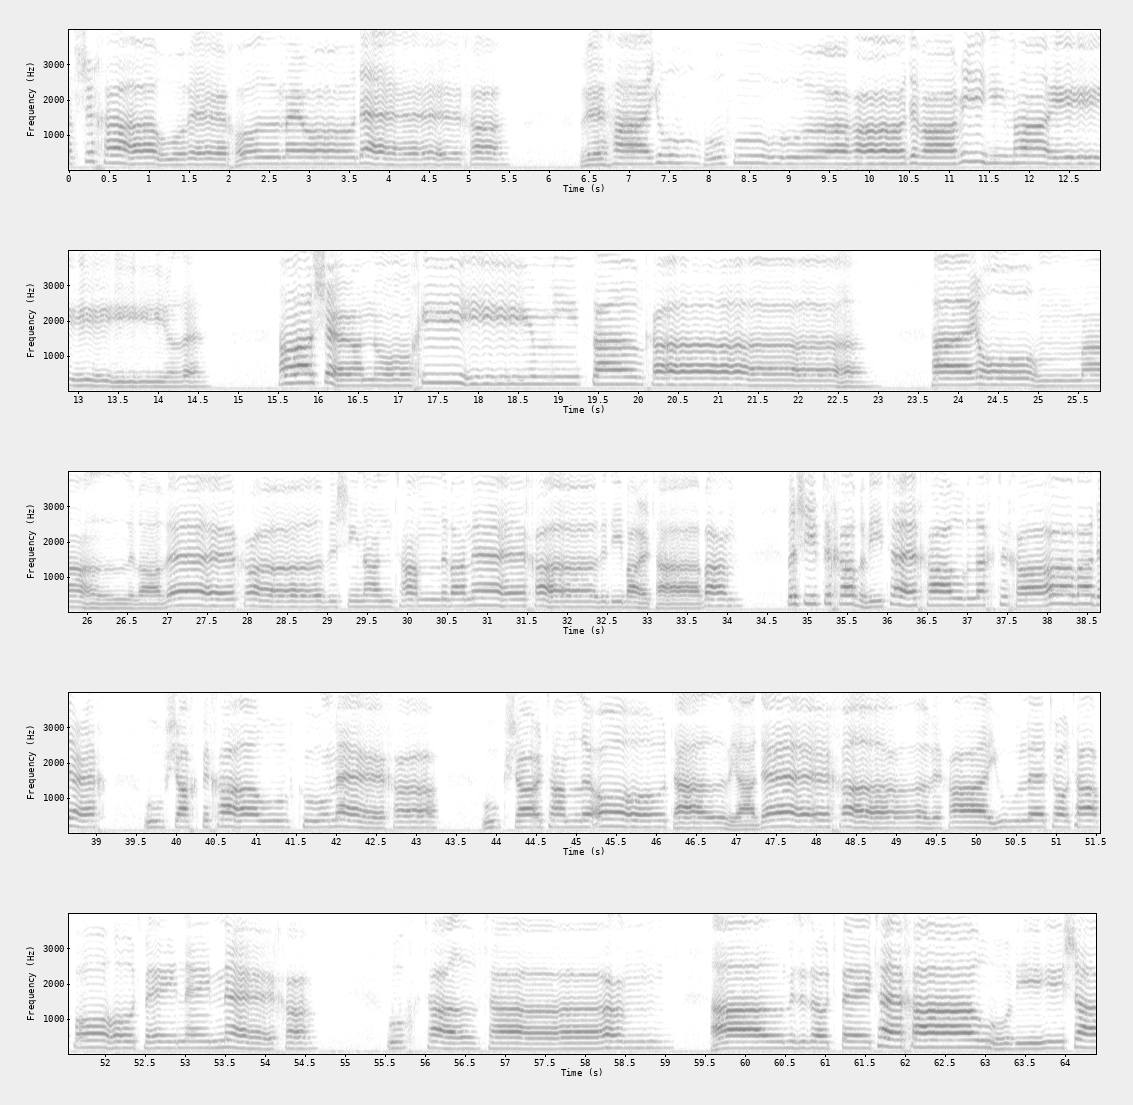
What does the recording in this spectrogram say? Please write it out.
נפשך ובכל מאודיך והיו הדברים האלה אשר אנוכי מצווך ושיננתם לבניך ודיברת בם בשבתך בביתך ובלכתך בדרך ובשכבך ובקומך וקשרתם לאות על ידיך, וחיו לטוטפות בין עיניך, וכתבת Shemitecha Uvisharecha.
